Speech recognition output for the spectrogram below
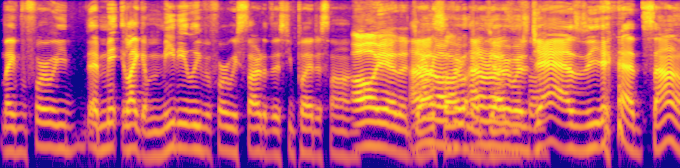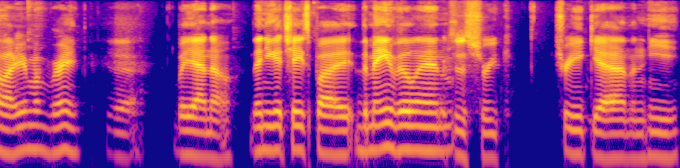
Like before we, admi- like immediately before we started this, you played a song. Oh yeah, the jazz I don't know. song. if it, I don't know if it was song. jazz. but Yeah, it sounded like it in my brain. Yeah, But yeah, no. Then you get chased by the main villain, which is Shriek. Shriek. Yeah, and then he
